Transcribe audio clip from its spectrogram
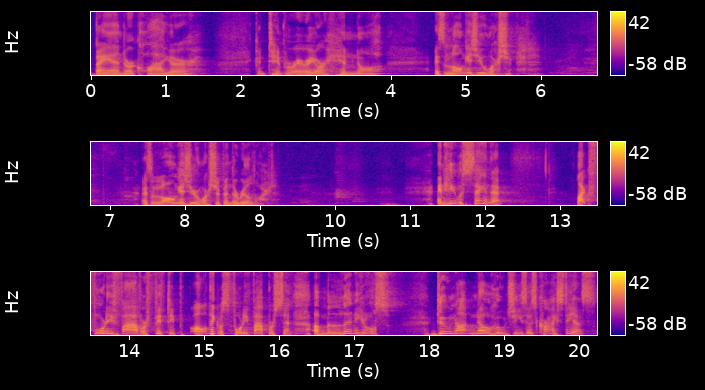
band or choir, contemporary or hymnal, as long as you worship it. As long as you're worshiping the real Lord. And he was saying that like 45 or 50, I think it was 45% of millennials do not know who Jesus Christ is.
